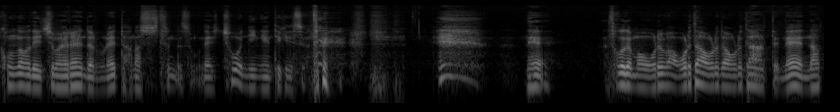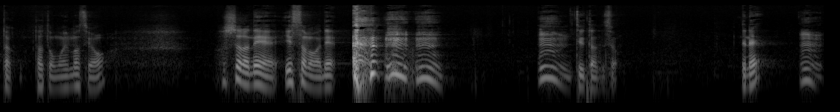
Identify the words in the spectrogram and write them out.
この中で一番偉いんだろうねって話してるんですもんね。超人間的ですよね。ね。そこでもう俺は俺だ俺だ俺だってねなっただと思いますよそしたらねイエス様がねうんうんって言ったんですよでねうん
